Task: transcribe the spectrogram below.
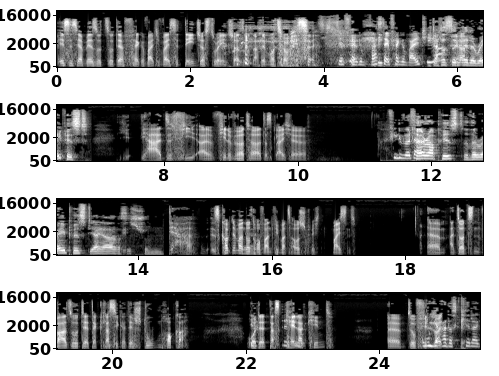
ist es ja mehr so, so der Vergewaltiger, weißt du, Danger Stranger, so nach dem Motto, weißt du. der Verge was, der Vergewaltiger? ich dachte, das ist ja. der Rapist. Ja, das viel, äh, viele Wörter, das gleiche. Viele Wörter. Therapist, The Rapist, ja, ja, das ist schon. Ja, es kommt immer nur Ja. drauf an, wie man es ausspricht, meistens. Ähm, ansonsten war so der, der Klassiker der Stubenhocker oder das das Kellerkind. Ähm, so oh viele ja, Leute, das Keller.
